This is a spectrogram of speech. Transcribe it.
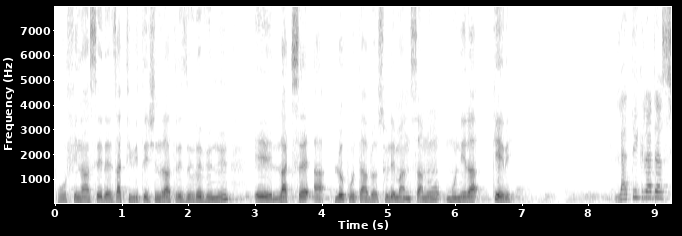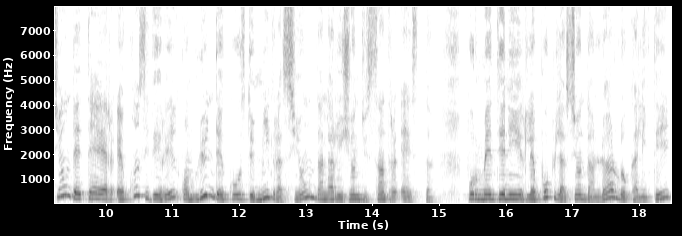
pour financer des activités génératrices de revenus et l'accès à l'eau potable. Suleiman Sanou Mounira Kéré. La dégradation des terres est considérée comme l'une des causes de migration dans la région du centre-est. Pour maintenir les populations dans leur localité,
